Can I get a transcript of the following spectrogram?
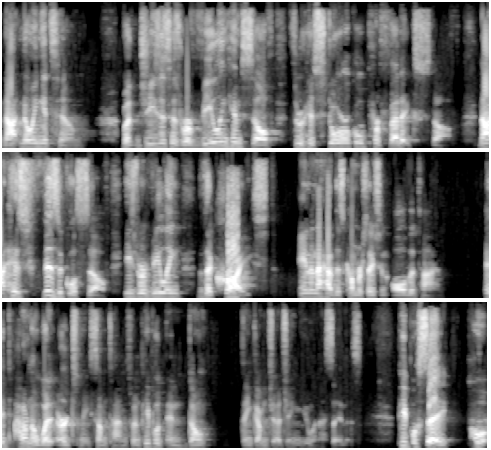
not knowing it's Him, but Jesus is revealing Himself through historical prophetic stuff, not His physical self. He's revealing the Christ. Ann and I have this conversation all the time. It, I don't know what irks me sometimes when people, and don't think I'm judging you when I say this. People say, oh,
